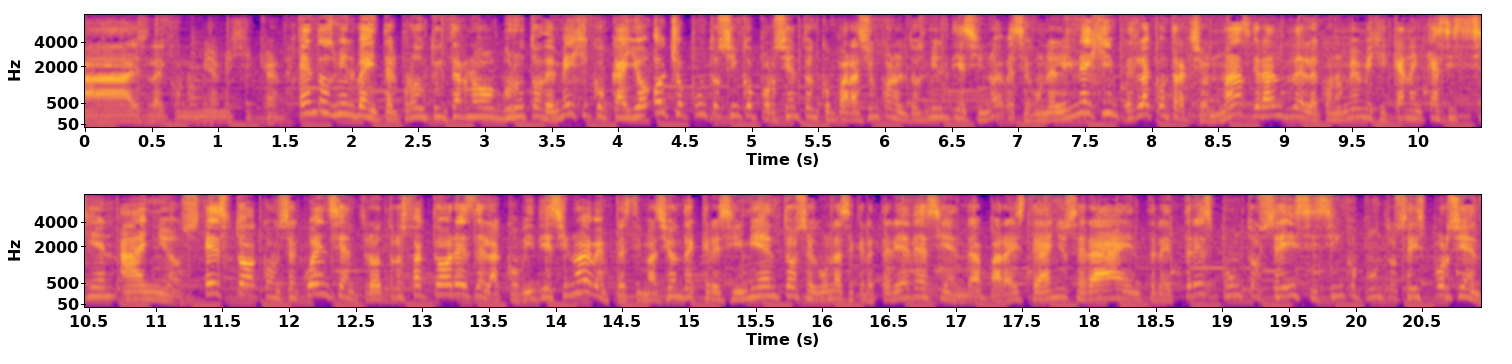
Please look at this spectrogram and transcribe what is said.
Ah, es la economía mexicana. En 2020, el Producto Interno Bruto de México cayó 8.5% en comparación con el 2019, según el INEGI. Es la contracción más grande de la economía mexicana en casi 100 años. Esto a consecuencia, entre otros factores, de la COVID-19. La estimación de crecimiento, según la Secretaría de Hacienda, para este año será entre 3.6 y 5.6%.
